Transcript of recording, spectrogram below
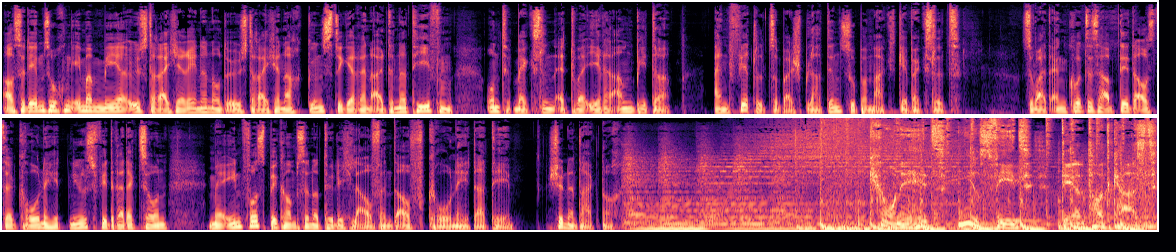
Außerdem suchen immer mehr Österreicherinnen und Österreicher nach günstigeren Alternativen und wechseln etwa ihre Anbieter. Ein Viertel zum Beispiel hat den Supermarkt gewechselt. Soweit ein kurzes Update aus der Kronehit Newsfeed Redaktion. Mehr Infos bekommst du natürlich laufend auf kronehit.at. Schönen Tag noch. Kronehit Newsfeed, der Podcast.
